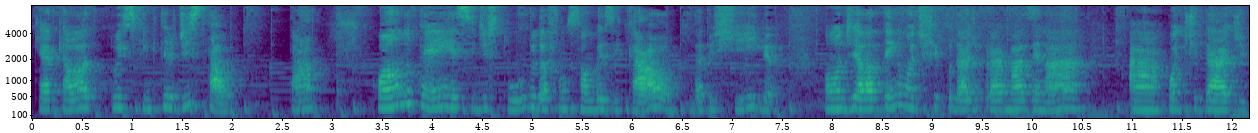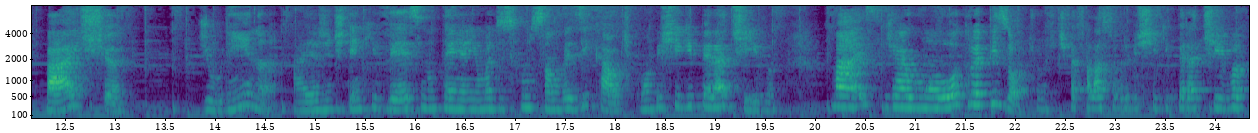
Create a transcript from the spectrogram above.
que é aquela do esfíncter distal, tá? Quando tem esse distúrbio da função vesical da bexiga, onde ela tem uma dificuldade para armazenar a quantidade baixa de urina, aí a gente tem que ver se não tem nenhuma disfunção vesical, tipo uma bexiga hiperativa. Mas já é um outro episódio. A gente vai falar sobre bexiga hiperativa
